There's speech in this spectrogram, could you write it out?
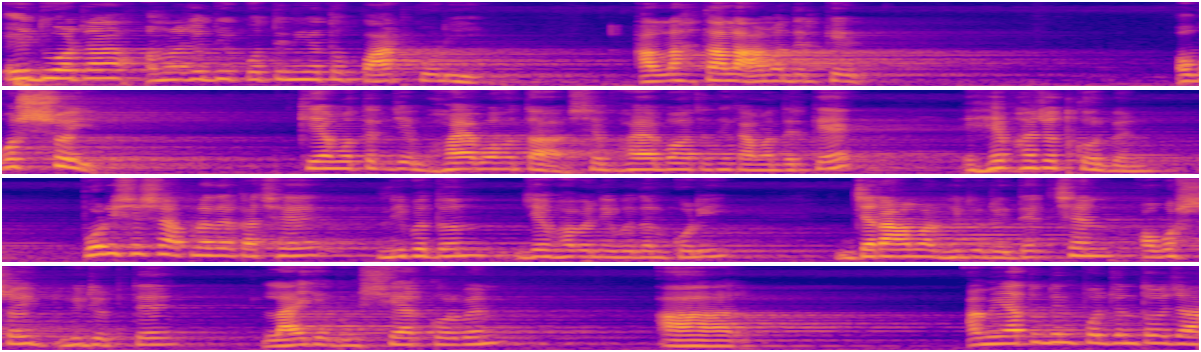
এই দোয়াটা আমরা যদি প্রতিনিয়ত পাঠ করি, আল্লাহ তালা আমাদেরকে অবশ্যই কিয়ামতের যে ভয়াবহতা, সে ভয়াবহতা থেকে আমাদেরকে হেফাজত করবেন। পরিশেষে আপনাদের কাছে নিবেদন, যেভাবে নিবেদন করি, যারা আমার ভিডিওটি দেখছেন, অবশ্যই ভিডিওটিতে লাইক এবং শেয়ার করবেন। আর আমি এতদিন পর্যন্ত যা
